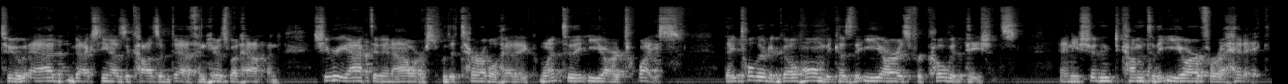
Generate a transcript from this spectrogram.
to add vaccine as a cause of death. And here's what happened she reacted in hours with a terrible headache, went to the ER twice. They told her to go home because the ER is for COVID patients and you shouldn't come to the ER for a headache.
